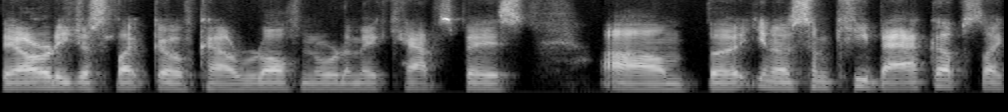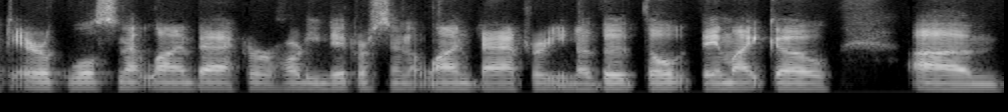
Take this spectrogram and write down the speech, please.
They already just let go of Kyle Rudolph in order to make cap space. Um, but you know some key backups like Eric Wilson at linebacker, Hardy Nickerson at linebacker. You know they, they might go. Um,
